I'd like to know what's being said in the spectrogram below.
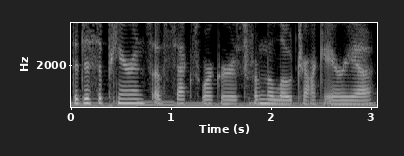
the disappearance of sex workers from the Low Track area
